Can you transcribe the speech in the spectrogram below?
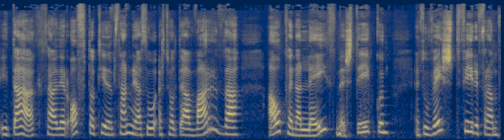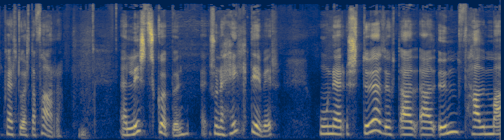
í dag það er ofta á tíðum þannig að þú ert svolítið að varða ákveðna leið með stikum en þú veist fyrirfram hvert þú ert að fara mm. en listsköpun svona heilt yfir hún er stöðugt að, að umfadma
